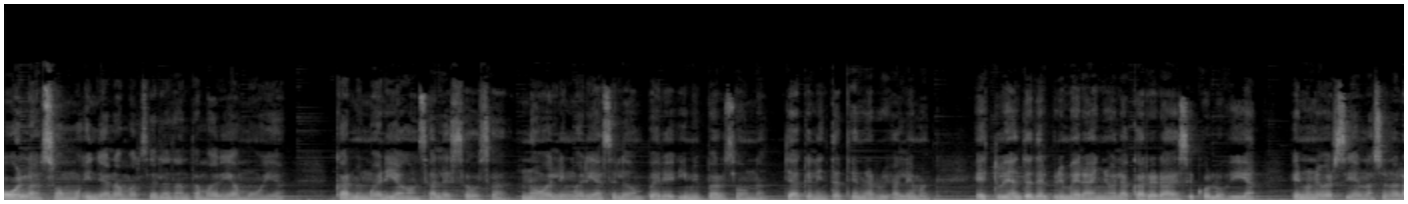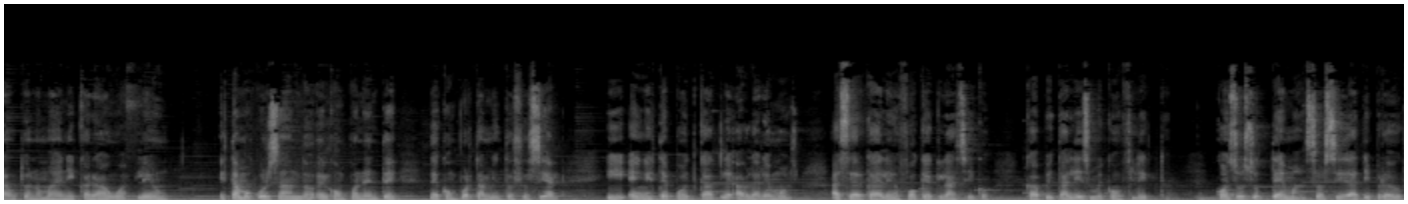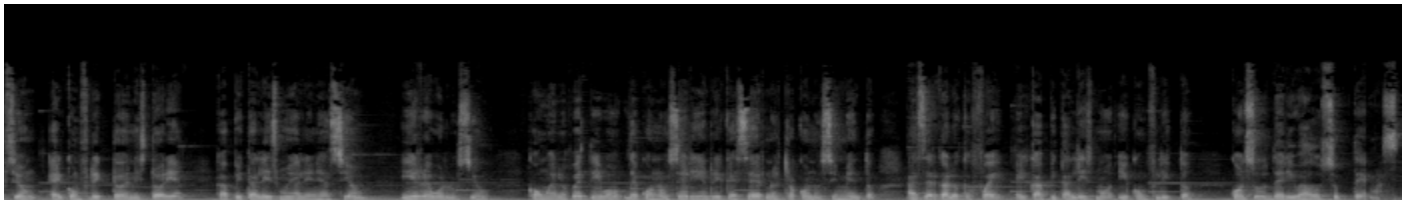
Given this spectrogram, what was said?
Hola, somos Indiana Marcela Santa María Moya, Carmen María González Sosa, Noelín María Celedón Pérez y mi persona, Jacqueline Tatiana Ruiz Alemán, estudiantes del primer año de la carrera de Psicología en Universidad Nacional Autónoma de Nicaragua, León. Estamos cursando el componente de comportamiento social y en este podcast le hablaremos acerca del enfoque clásico, capitalismo y conflicto con su subtema Sociedad y Producción, el conflicto en historia, capitalismo y alineación y revolución, con el objetivo de conocer y enriquecer nuestro conocimiento acerca de lo que fue el capitalismo y conflicto con sus derivados subtemas.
